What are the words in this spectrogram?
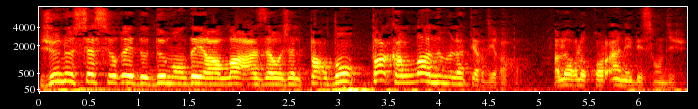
je ne cesserai de demander à Allah azza pardon tant qu'Allah ne me l'interdira pas. Alors le Coran est descendu.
